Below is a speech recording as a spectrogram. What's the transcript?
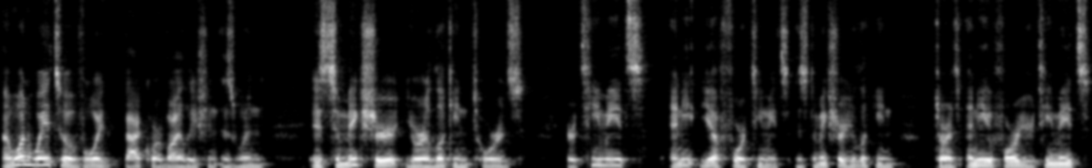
And one way to avoid backcourt violation is when is to make sure you're looking towards your teammates. Any you have four teammates, is to make sure you're looking towards any four of your teammates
